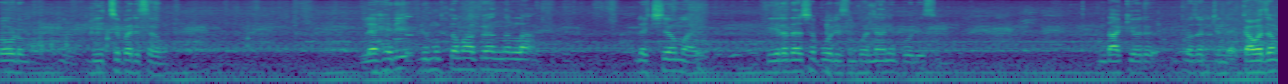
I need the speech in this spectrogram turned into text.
റോഡും ബീച്ച് പരിസരവും ലഹരി വിമുക്തമാക്കുക എന്നുള്ള ലക്ഷ്യവുമായി തീരദേശ പോലീസും പൊന്നാനി പോലീസും ഉണ്ടാക്കിയ ഒരു പ്രൊജക്റ്റിന്റെ കവചം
